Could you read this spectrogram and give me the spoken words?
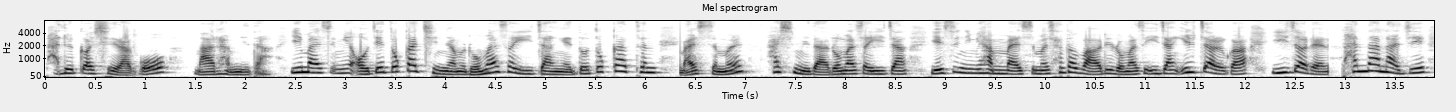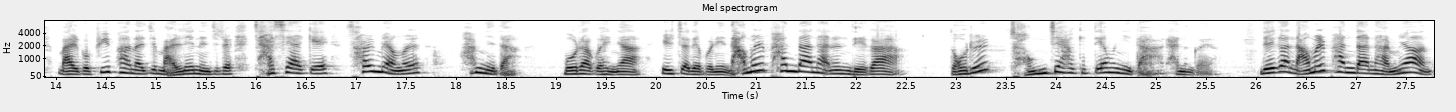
받을 것이라고 말합니다. 이 말씀이 어제 똑같이 있냐면 로마서 2장에도 똑같은 말씀을 하십니다. 로마서 2장 예수님이 한 말씀을 사도 바울이 로마서 2장 1절과 2절에 판단하지 말고 비판하지 말라는지를 자세하게 설명을 합니다. 뭐라고 했냐? 1절에 보니 남을 판단하는 내가 너를 정죄하기 때문이다 라는 거예요. 내가 남을 판단하면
